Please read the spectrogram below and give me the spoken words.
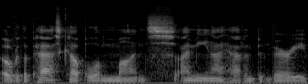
over the past couple of months. I mean, I haven't been very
